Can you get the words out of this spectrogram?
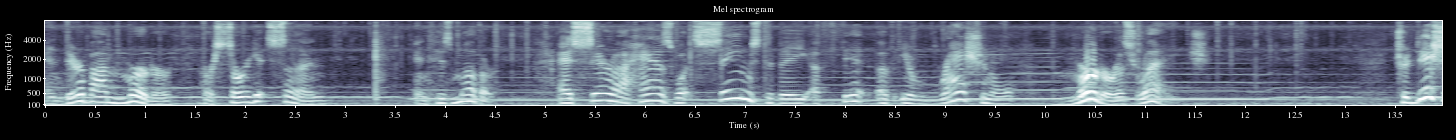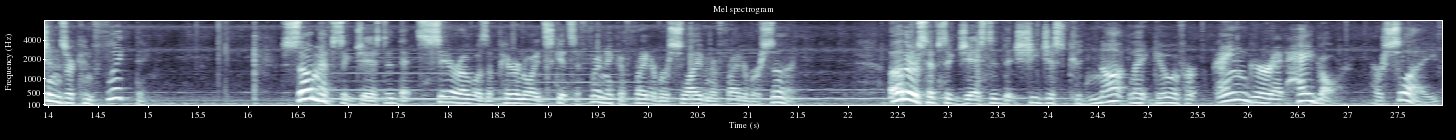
and thereby murder her surrogate son and his mother, as Sarah has what seems to be a fit of irrational, murderous rage. Traditions are conflicting. Some have suggested that Sarah was a paranoid schizophrenic afraid of her slave and afraid of her son. Others have suggested that she just could not let go of her anger at Hagar, her slave,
